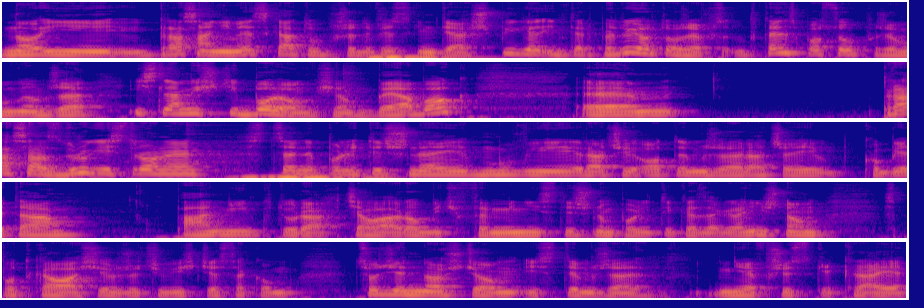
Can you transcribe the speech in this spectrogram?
No i prasa niemiecka, tu przede wszystkim Der Spiegel, interpretują to że w ten sposób, że mówią, że islamiści boją się Bea Bock. Prasa z drugiej strony sceny politycznej mówi raczej o tym, że raczej kobieta, pani, która chciała robić feministyczną politykę zagraniczną, spotkała się rzeczywiście z taką codziennością i z tym, że nie wszystkie kraje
